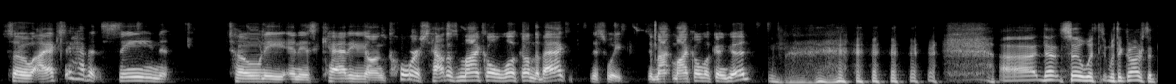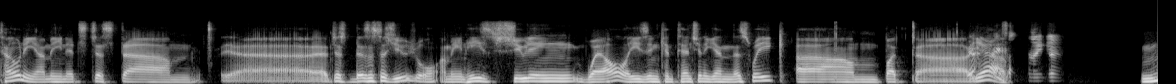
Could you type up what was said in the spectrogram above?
So I actually haven't seen Tony and his caddy on course. How does Michael look on the back this week? Is Mi- Michael looking good? uh, no, so with with regards to Tony, I mean, it's just um, yeah, just business as usual. I mean, he's shooting well. He's in contention again this week. Um, but uh, yeah, Hmm?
